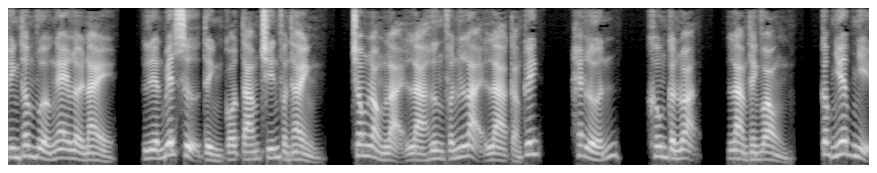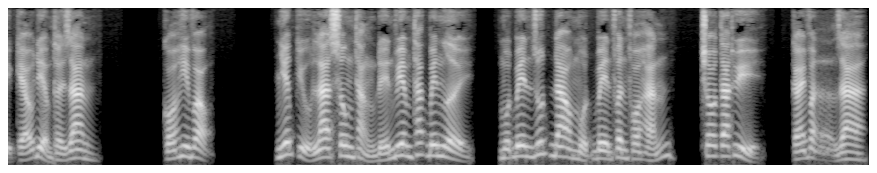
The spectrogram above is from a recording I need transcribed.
Hình thâm vừa nghe lời này, liền biết sự tình có 89 phần thành, trong lòng lại là hưng phấn lại là cảm kích, hét lớn, không cần loạn, làm thành vòng, cấp nhiếp nhị kéo điểm thời gian. Có hy vọng. Nhiếp cửu la xông thẳng đến viêm thác bên người, một bên rút đao một bên phân phó hắn, cho ta thủy, cái vận ra,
